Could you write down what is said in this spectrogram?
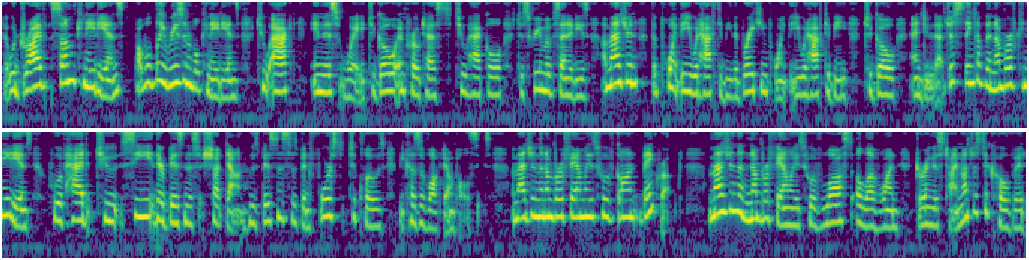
that would drive some Canadians, probably reasonable Canadians, to act in this way way to go and protest, to heckle, to scream obscenities. Imagine the point that you would have to be, the breaking point that you would have to be to go and do that. Just think of the number of Canadians who have had to see their business shut down, whose business has been forced to close because of lockdown policies. Imagine the number of families who have gone bankrupt. Imagine the number of families who have lost a loved one during this time, not just to COVID,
